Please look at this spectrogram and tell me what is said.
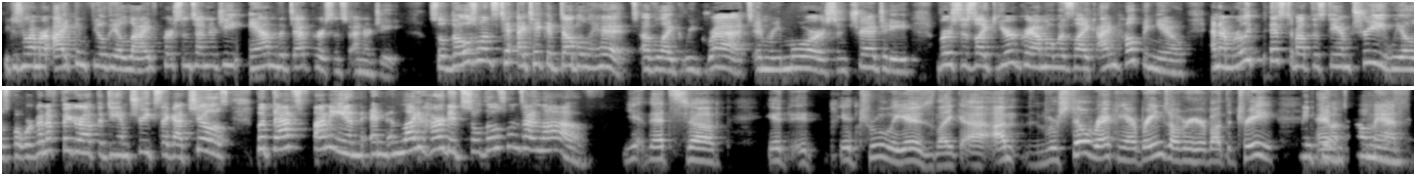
Because remember, I can feel the alive person's energy and the dead person's energy. So those ones, ta- I take a double hit of like regret and remorse and tragedy versus like your grandma was like, I'm helping you. And I'm really pissed about this damn tree wheels, but we're going to figure out the damn tree because I got chills. But that's funny and, and, and lighthearted. So those ones I love. Yeah, that's uh, it. It it truly is. Like uh, I'm, we're still racking our brains over here about the tree, Me too. And- I'm so mad.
